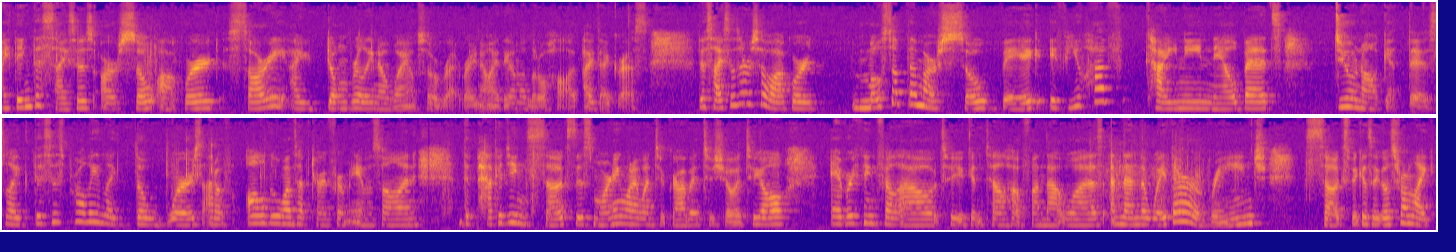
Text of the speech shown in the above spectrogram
I think the sizes are so awkward. Sorry, I don't really know why I'm so red right now. I think I'm a little hot. I digress. The sizes are so awkward. Most of them are so big. If you have tiny nail beds, do not get this like this is probably like the worst out of all the ones i've tried from amazon the packaging sucks this morning when i went to grab it to show it to y'all everything fell out so you can tell how fun that was and then the way they're arranged sucks because it goes from like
